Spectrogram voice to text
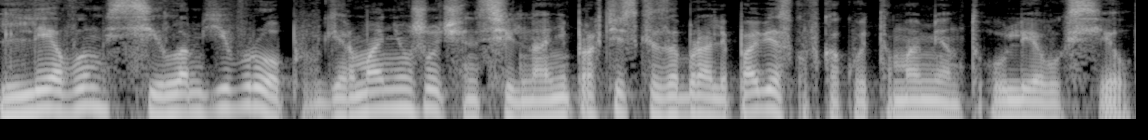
левым силам Европы. В Германии уже очень сильно. Они практически забрали повестку в какой-то момент у левых сил.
